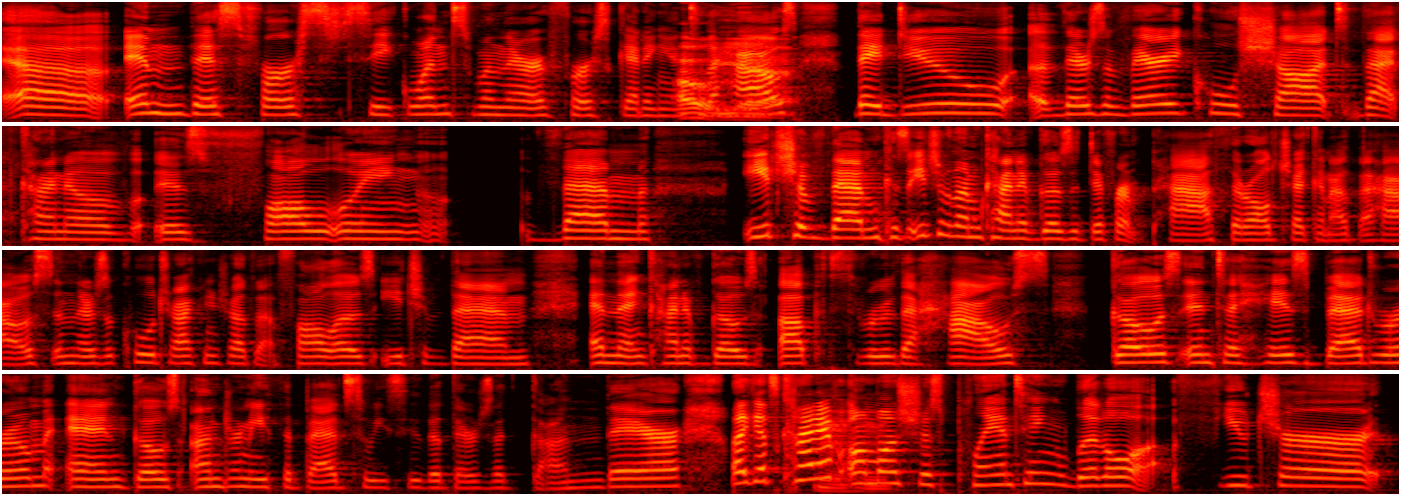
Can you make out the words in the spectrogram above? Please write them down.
uh in this first sequence when they're first getting into Oh, the yeah. house they do uh, there's a very cool shot that kind of is following them each of them because each of them kind of goes a different path they're all checking out the house and there's a cool tracking shot that follows each of them and then kind of goes up through the house goes into his bedroom and goes underneath the bed so we see that there's a gun there. Like it's kind of Mhm. almost just planting little future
